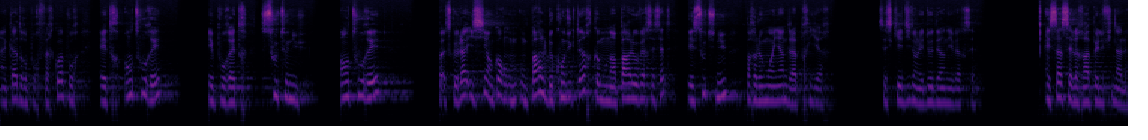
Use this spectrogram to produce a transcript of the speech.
Un cadre pour faire quoi? Pour être entouré et pour être soutenu. Entouré, parce que là, ici encore, on, parle de conducteur, comme on en parlait au verset 7, et soutenu par le moyen de la prière. C'est ce qui est dit dans les deux derniers versets. Et ça, c'est le rappel final.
